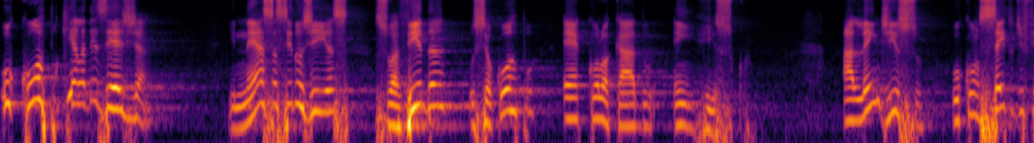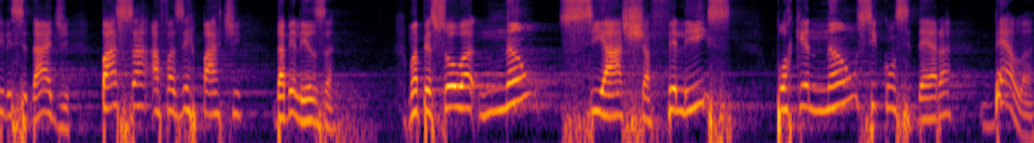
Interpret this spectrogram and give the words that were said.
o corpo que ela deseja. E nessas cirurgias, sua vida, o seu corpo é colocado em risco. Além disso, o conceito de felicidade passa a fazer parte da beleza. Uma pessoa não se acha feliz porque não se considera bela.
